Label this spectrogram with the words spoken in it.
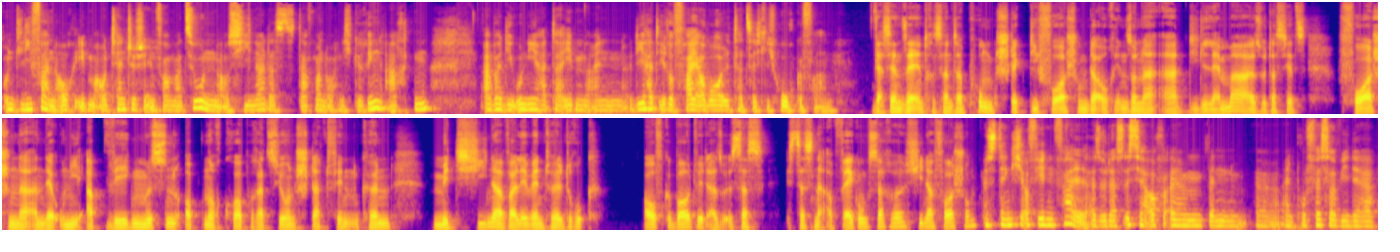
und liefern auch eben authentische Informationen aus China. Das darf man auch nicht gering achten. Aber die Uni hat da eben einen, die hat ihre Firewall tatsächlich hochgefahren. Das ist ja ein sehr interessanter Punkt. Steckt die Forschung da auch in so einer Art Dilemma, also dass jetzt Forschende an der Uni abwägen müssen, ob noch Kooperationen stattfinden können mit China, weil eventuell Druck aufgebaut wird? Also ist das ist das eine Abwägungssache, China-Forschung? Das denke ich auf jeden Fall. Also das ist ja auch, ähm, wenn äh, ein Professor wie der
